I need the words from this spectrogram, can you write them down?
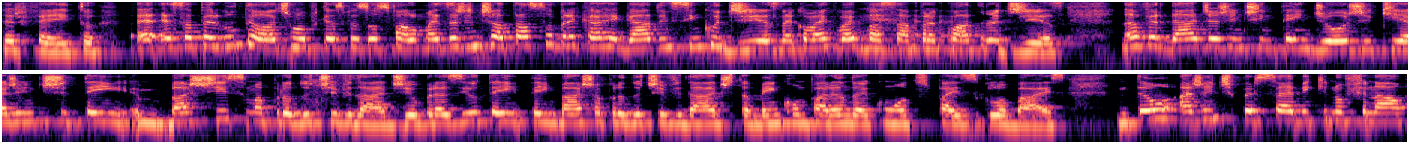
Perfeito. É, Essa pergunta é ótima porque as pessoas falam, mas a gente já está sobrecarregado em cinco dias, né? Como é que vai passar para quatro dias? Na verdade, a gente entende hoje que a gente tem baixíssima produtividade e o Brasil tem, tem baixa produtividade também, comparando aí com outros países globais. Então, a gente percebe que no final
